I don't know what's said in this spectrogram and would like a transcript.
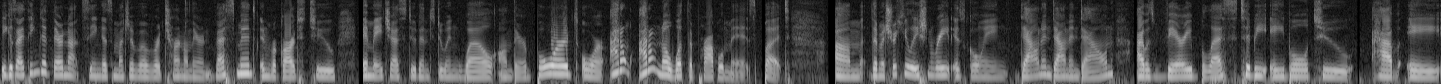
because I think that they're not seeing as much of a return on their investment in regards to MHS students doing well on their boards or I don't I don't know what the problem is, but um, the matriculation rate is going down and down and down. I was very blessed to be able to have a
